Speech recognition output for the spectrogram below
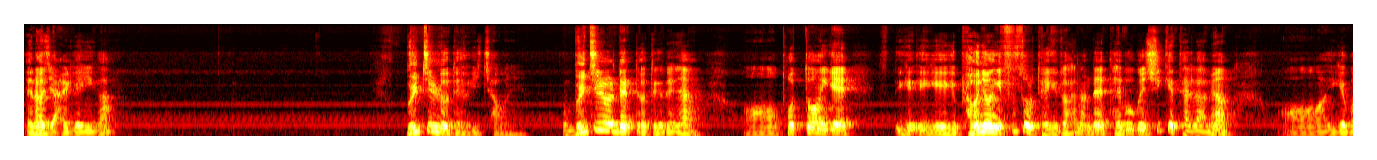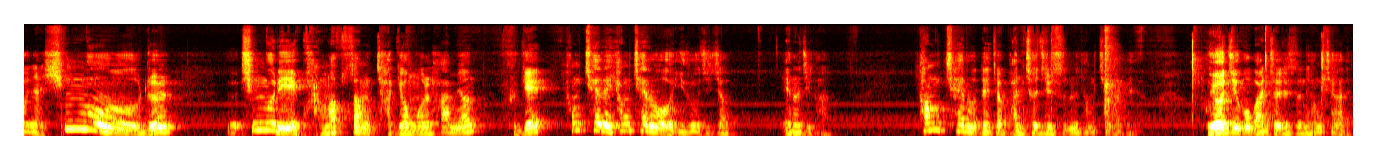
에너지 알갱이가 물질로 돼요. 2차원이. 물질로 될 때 어떻게 되냐? 어, 보통 이게, 이게, 이게 변형이 스스로 되기도 하는데 대부분 쉽게 되려면, 어, 이게 뭐냐. 식물을, 식물이 광합성 작용을 하면 그게 형체를 형체로 이루어지죠. 에너지가. 형체로 되죠. 만쳐질 수 있는 형체가 돼요. 보여지고 만져질 수 있는 형체가 돼요.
